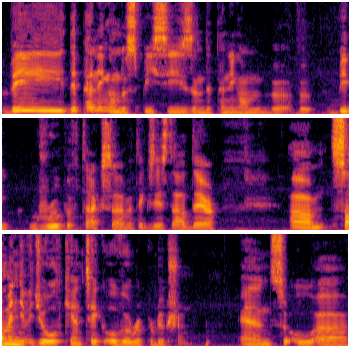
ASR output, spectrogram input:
they depending on the species and depending on the, the big group of taxa that exist out there um, some individual can take over reproduction and so uh,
